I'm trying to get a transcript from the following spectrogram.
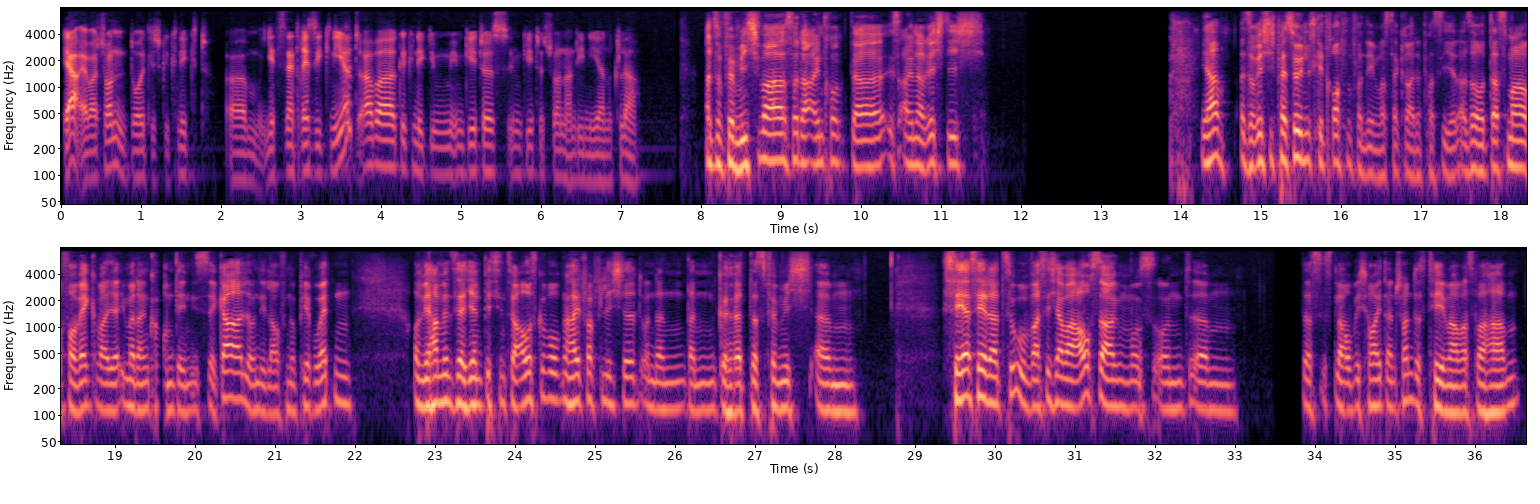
ja, er war schon deutlich geknickt. Ähm, jetzt nicht resigniert, aber geknickt. Ihm, ihm, geht es, ihm geht es schon an die Nieren, klar. Also für mich war so der Eindruck, da ist einer richtig, ja, also richtig persönlich getroffen von dem, was da gerade passiert. Also das mal vorweg, weil ja immer dann kommt, denen ist egal und die laufen nur Pirouetten. Und wir haben uns ja hier ein bisschen zur Ausgewogenheit verpflichtet und dann, dann gehört das für mich ähm, sehr, sehr dazu. Was ich aber auch sagen muss, und ähm, das ist, glaube ich, heute dann schon das Thema, was wir haben.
